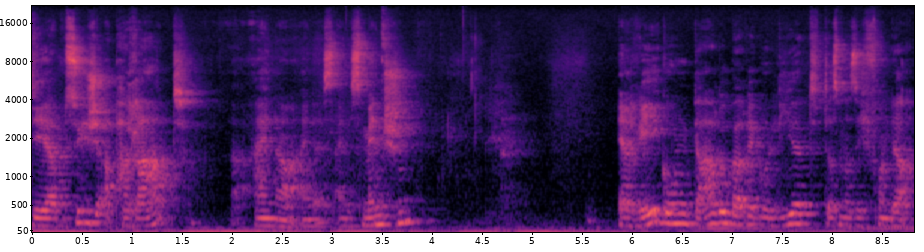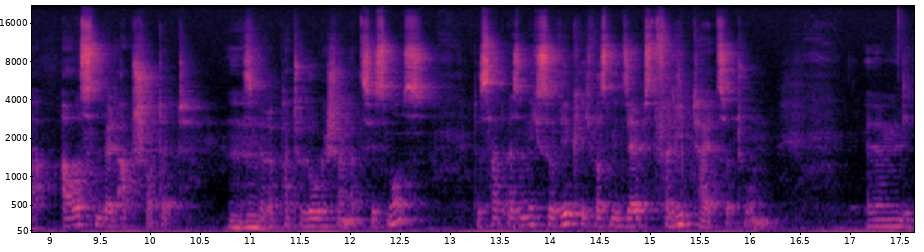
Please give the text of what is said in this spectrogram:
der psychische Apparat einer, eines, eines Menschen Erregung darüber reguliert, dass man sich von der Außenwelt abschottet. Mhm. Das wäre pathologischer Narzissmus. Das hat also nicht so wirklich was mit Selbstverliebtheit zu tun. Ähm, die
